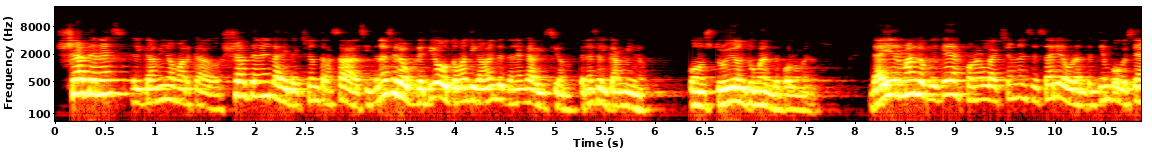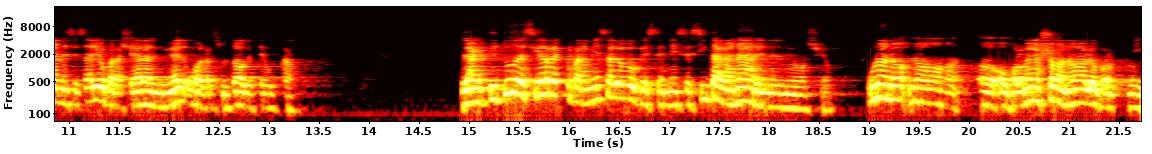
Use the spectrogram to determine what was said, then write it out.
ya tenés el camino marcado, ya tenés la dirección trazada. Si tenés el objetivo, automáticamente tenés la visión, tenés el camino, construido en tu mente por lo menos. De ahí en más lo que queda es poner la acción necesaria durante el tiempo que sea necesario para llegar al nivel o al resultado que estés buscando. La actitud de cierre para mí es algo que se necesita ganar en el negocio. Uno no, no o, por lo menos yo, no hablo por mí.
